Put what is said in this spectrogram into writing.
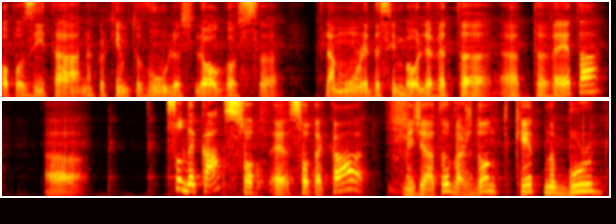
opozita në kërkim të vulës, logos, flamurit dhe simboleve të të veta. Sot e ka? Sot e ka, megjithatë, vazhdon të ketë në burg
